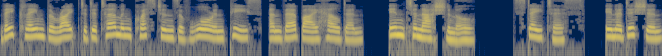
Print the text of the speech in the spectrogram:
they claimed the right to determine questions of war and peace, and thereby held an international status. In addition,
